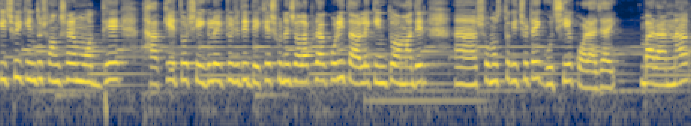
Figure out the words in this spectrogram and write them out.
কিছুই কিন্তু সংসারের মধ্যে থাকে, তো সেইগুলো একটু যদি দেখে শুনে চলাফেরা করি, তাহলে কিন্তু আমাদের সমস্ত কিছুটাই গুছিয়ে করা যায়। বা রান্না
